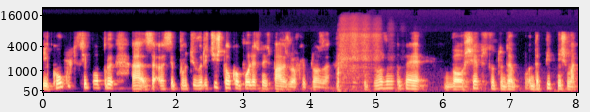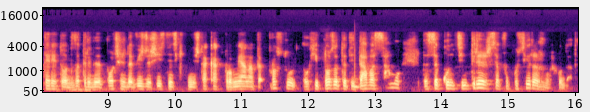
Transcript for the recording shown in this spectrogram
И колкото си по се противоречиш, толкова по-лесно изпадаш в хипноза. Хипнозата е вълшебството да, да пипнеш материята отвътре, да почнеш да виждаш истинските неща, как промяната. Просто хипнозата ти дава само да се концентрираш, се фокусираш върху дата.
